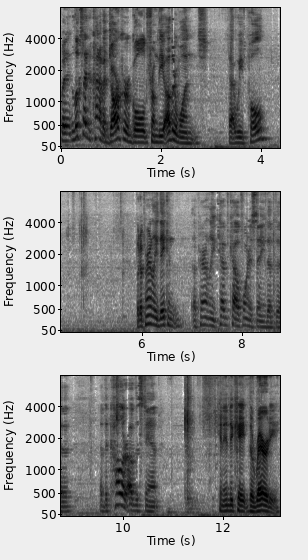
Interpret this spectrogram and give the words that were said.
But it looks like a kind of a darker gold from the other ones that we've pulled. But apparently they can apparently Kev California is saying that the that the color of the stamp can indicate the rarity.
